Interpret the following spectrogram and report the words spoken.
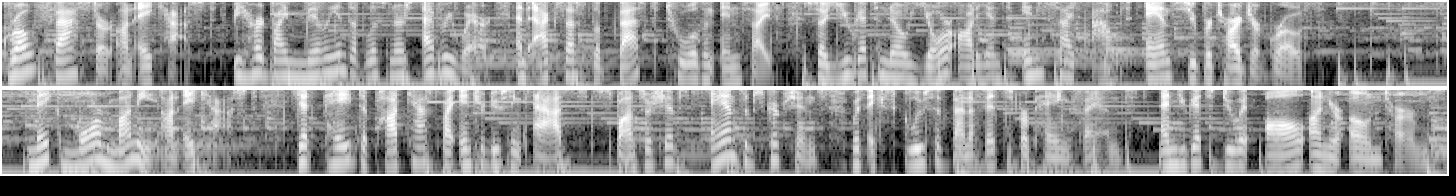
Grow faster on ACAST, be heard by millions of listeners everywhere, and access the best tools and insights so you get to know your audience inside out and supercharge your growth. Make more money on ACAST. Get paid to podcast by introducing ads, sponsorships, and subscriptions with exclusive benefits for paying fans. And you get to do it all on your own terms.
